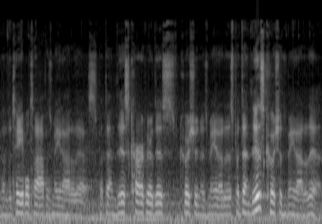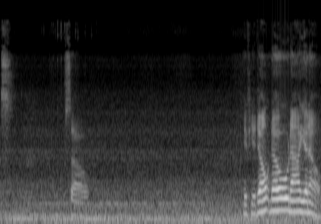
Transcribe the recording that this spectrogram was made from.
And then the tabletop is made out of this. But then this carpet or this cushion is made out of this. But then this cushion is made out of this. So if you don't know, now you know.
